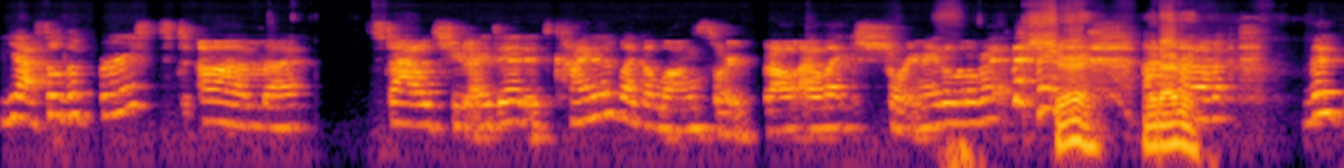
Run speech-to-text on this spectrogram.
Yeah, so the first um styled shoot I did, it's kind of like a long story, but I'll, I'll like shorten it a little bit. Sure. Whatever. Um, the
